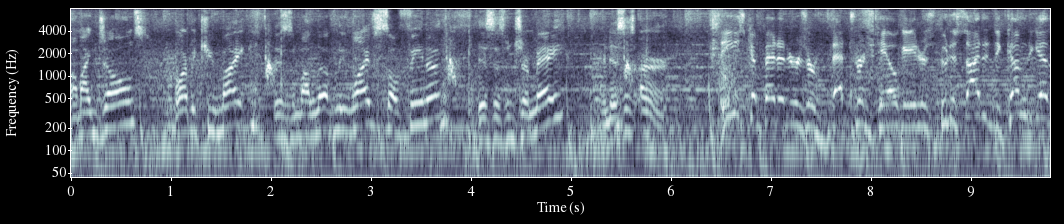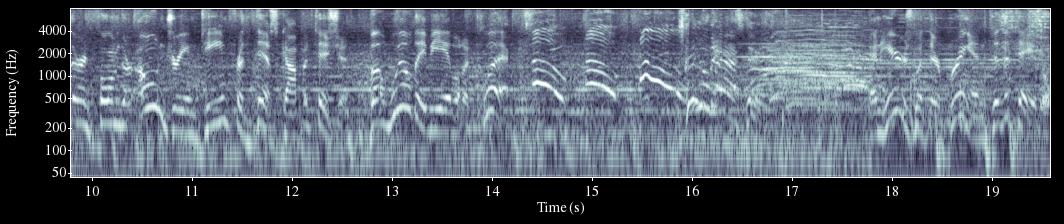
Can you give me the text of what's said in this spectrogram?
I'm Mike Jones, Barbecue Mike. This is my lovely wife, Sophina. This is Jermaine, and this is Ern. These competitors are veteran tailgaters who decided to come together and form their own dream team for this competition. But will they be able to click? Oh, oh, oh! Schoolmaster! And here's what they're bringing to the table.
